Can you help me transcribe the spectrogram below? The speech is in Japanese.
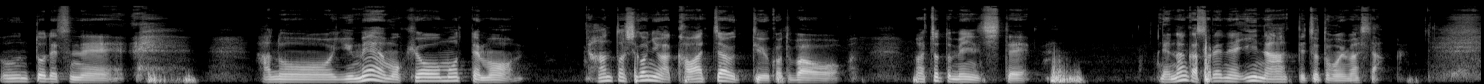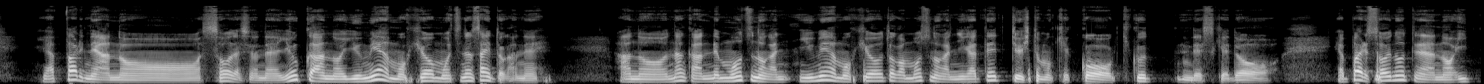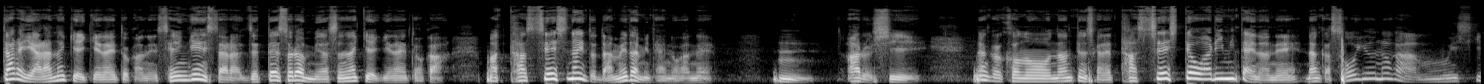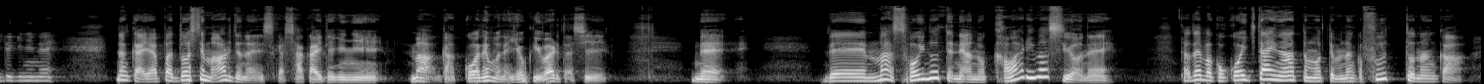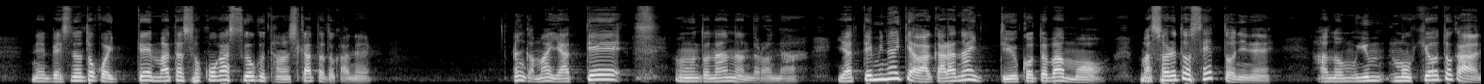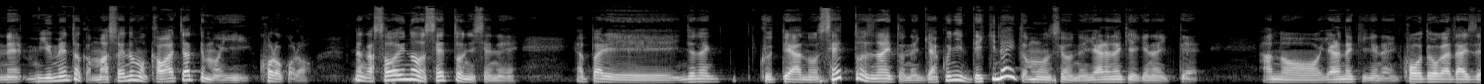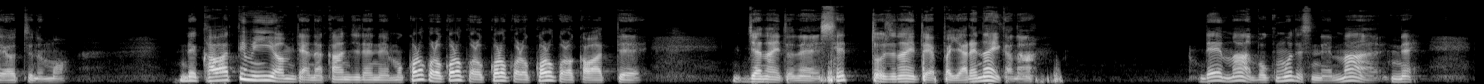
うんとですね、あの、夢や目標を持っても、半年後には変わっちゃうっていう言葉を、まあちょっと目にして、で、なんかそれね、いいなってちょっと思いました。やっぱりね、あの、そうですよね。よくあの、夢や目標を持ちなさいとかね。あの、なんかね、持つのが、夢や目標とか持つのが苦手っていう人も結構聞くんですけど、やっぱりそういうのって、あの、言ったらやらなきゃいけないとかね、宣言したら絶対それを目指さなきゃいけないとか、まあ、達成しないとダメだみたいのがね、うん、あるし、なんかこの、なんていうんですかね、達成して終わりみたいなね、なんかそういうのが無意識的にね、なんかやっぱどうしてもあるじゃないですか、社会的に。まあ学校でもね、よく言われたし、ね。で、まあそういうのってね、あの、変わりますよね。例えばここ行きたいなと思ってもなんかふっとなんかね、別のとこ行って、またそこがすごく楽しかったとかね。なんかまあやって、うんと何なんだろうな。やってみなきゃわからないっていう言葉も、まあそれとセットにね、あの、目標とかね、夢とか、まあそういうのも変わっちゃってもいい。コロコロ。なんかそういうのをセットにしてね、やっぱり、じゃなくて、あの、セットじゃないとね、逆にできないと思うんですよね。やらなきゃいけないって。あの、やらなきゃいけない。行動が大事だよっていうのも。で、変わってもいいよみたいな感じでね、もうコロコロコロコロコロコロコロコロ変わって、じゃないとね、セットじゃないとやっぱやれないかな。で、まあ僕もですね、まあね、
